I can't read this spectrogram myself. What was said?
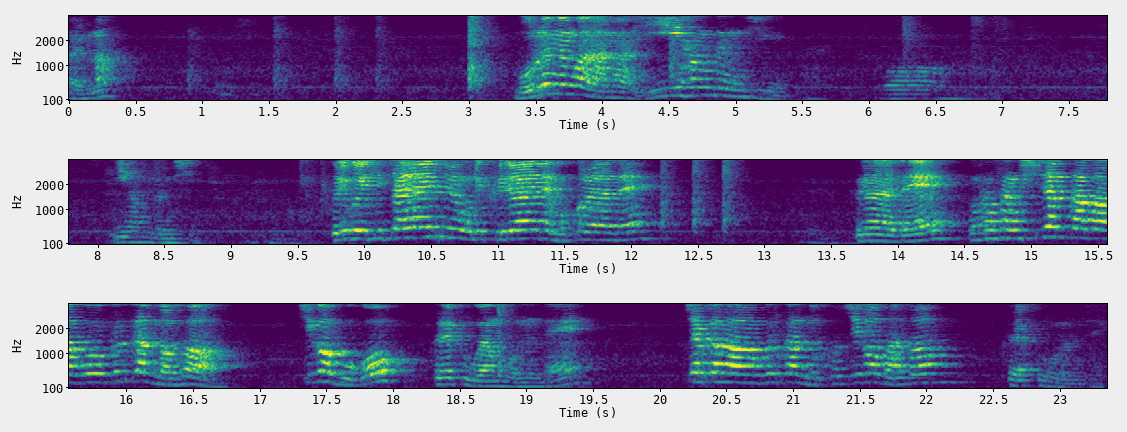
그 얼마? 모르는 건 아마 이항등식 와. 이항등식 그리고 이렇게 잘려있으면 우리 그려야 돼? 못 그려야 돼? 그려야 돼 그럼 항상 시작값하고 끝값 넣어서 찍어보고 그래프 모양 보면 돼 시작값하고 끝값 넣고 찍어봐서 그래프 보면 돼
